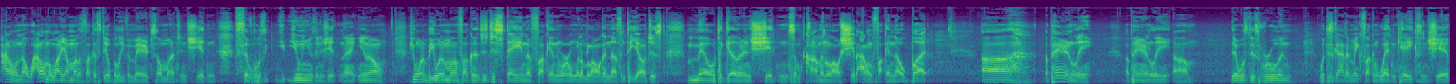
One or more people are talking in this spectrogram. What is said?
I don't know why. I don't know why y'all motherfuckers still believe in marriage so much and shit and civil unions and shit. Like, you know, if you want to be with a motherfucker, just just stay in the fucking room with them long enough until y'all just meld together and shit and some common law shit. I don't fucking know, but uh, apparently apparently um, there was this ruling with this guy that make fucking wedding cakes and shit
